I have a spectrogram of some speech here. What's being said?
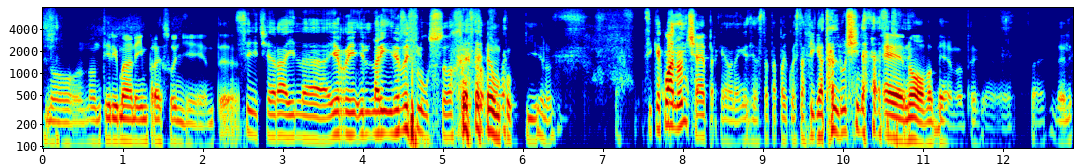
no- non ti rimane impresso niente. Sì, c'era il, il il- il riflusso. un pochino. Sì, che qua non c'è perché non è che sia stata poi questa figata allucinante. Eh no, vabbè, ma perché... le- le-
